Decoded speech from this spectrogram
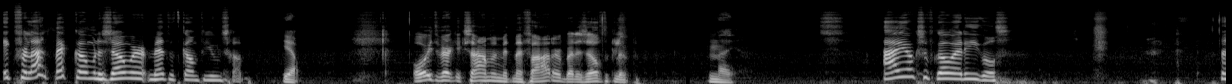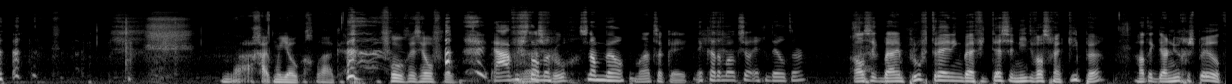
Ik verlaat PEC komende zomer met het kampioenschap. Ja. Ooit werk ik samen met mijn vader bij dezelfde club. Nee. Ajax of Go Ahead Eagles? Nou, ga ik mijn joker gebruiken. vroeg is heel vroeg. Ja, verstandig. Ja, vroeg. Snap wel. Maar het is oké. Ik had hem ook zo ingedeeld hoor. Als ik bij een proeftraining bij Vitesse niet was gaan keepen, had ik daar nu gespeeld.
